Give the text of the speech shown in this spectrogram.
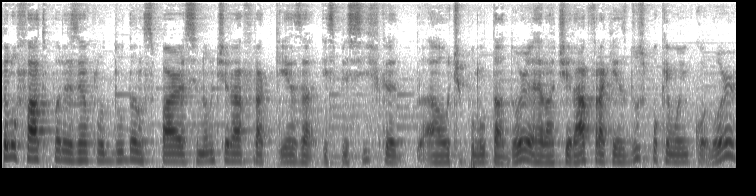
pelo fato, por exemplo, do Dunsparce não tirar fraqueza específica ao tipo lutador, ela tirar a fraqueza dos Pokémon incolor,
